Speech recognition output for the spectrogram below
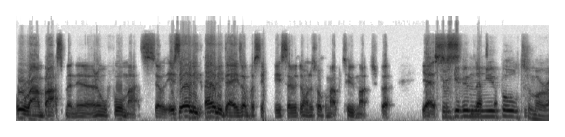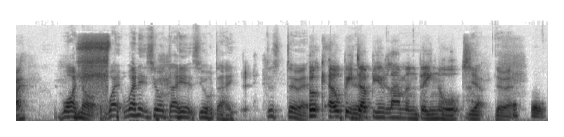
all-round batsman in, in all formats. So it's early early days, obviously. So we don't want to talk about too much, but yeah. it's Should we give him the new ball tomorrow? Why not? when, when it's your day, it's your day. Just do it. Book LBW Lammonby Naught. Yeah, do it.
